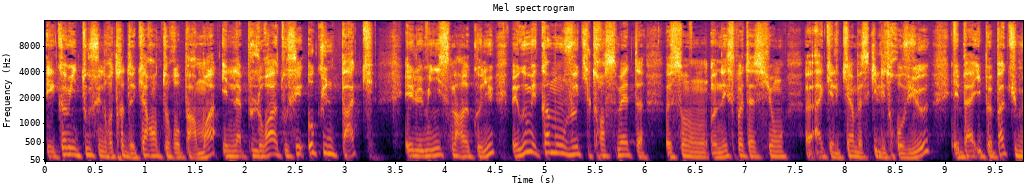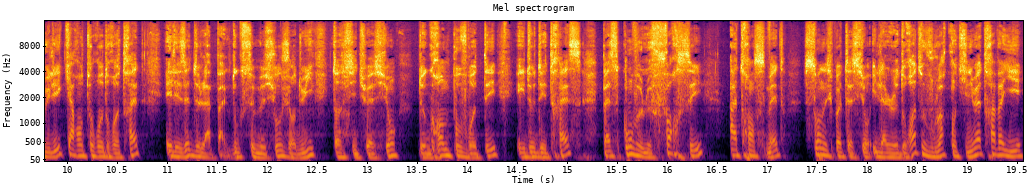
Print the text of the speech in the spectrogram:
Et comme il touche une retraite de 40 euros par mois, il n'a plus le droit à toucher aucune PAC. Et le ministre m'a reconnu. Mais oui, mais comme on veut qu'il transmette euh, son exploitation euh, à quelqu'un parce qu'il est trop vieux, eh ben, il peut pas cumuler 40 euros de retraite et les aides de la PAC. Donc ce monsieur aujourd'hui est en situation de grande pauvreté et de détresse parce qu'on veut le forcer à transmettre son exploitation. Il a le droit de vouloir continuer à travailler.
